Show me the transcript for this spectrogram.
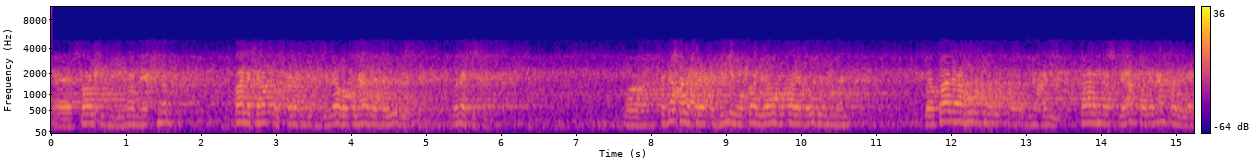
آه، بن الإمام أحمد قال تنقص على أبي عبد الله. وقل هذا داوود السلام ولا تسلم فدخل على أبيه وقال له فقال داوود بن من؟ فقال له ابن ابن علي. قال من أصلها قال نعم. قال لا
